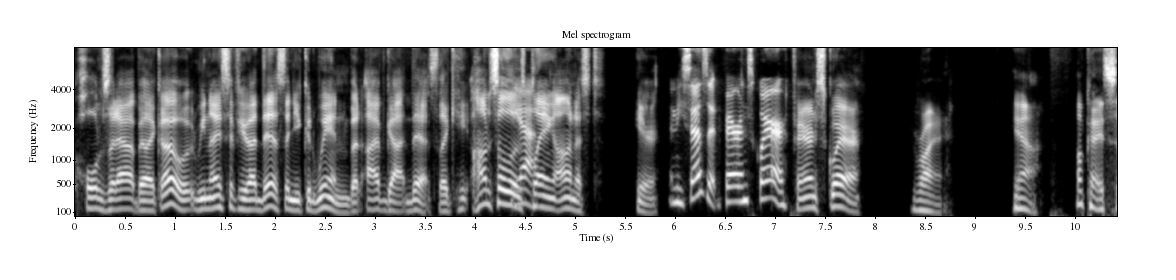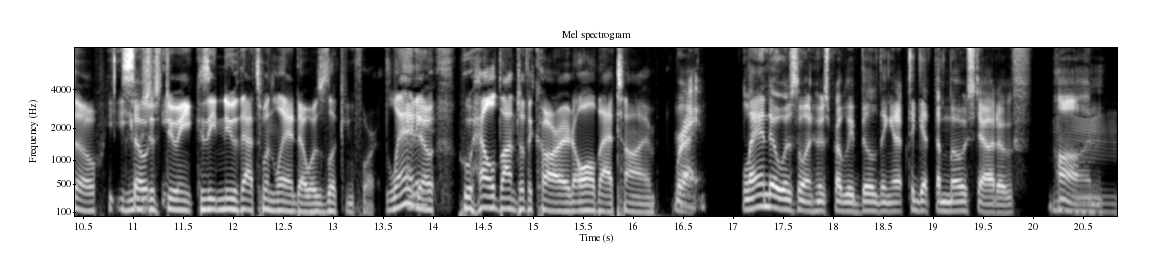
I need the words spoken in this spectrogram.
holds it out, be like, "Oh, it'd be nice if you had this, and you could win." But I've got this. Like he, Han Solo is playing honest here, And he says it fair and square. fair and square. Right. Yeah. Okay, so he, he So was just he- doing it because he knew that's when Lando was looking for it. Lando, who held onto the card all that time. Right. Lando was the one who was probably building it up to get the most out of Han. Mm,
